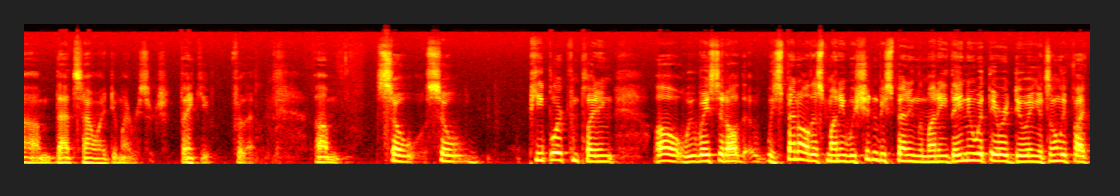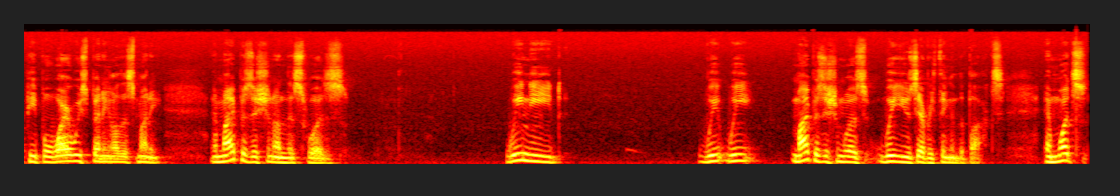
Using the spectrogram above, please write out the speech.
Um, that's how I do my research. Thank you for that. Um, so so people are complaining, oh, we wasted all, the, we spent all this money. We shouldn't be spending the money. They knew what they were doing. It's only five people. Why are we spending all this money? And my position on this was, we need, we we my position was we use everything in the box. And what's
